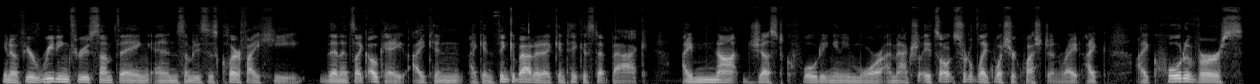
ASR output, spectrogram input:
you know, if you're reading through something and somebody says clarify he, then it's like, okay, I can, I can think about it. I can take a step back. I'm not just quoting anymore. I'm actually, it's sort of like, what's your question, right? I, I quote a verse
